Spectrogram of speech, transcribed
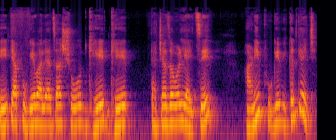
ते त्या फुगेवाल्याचा शोध घेत घेत त्याच्याजवळ यायचे आणि फुगे विकत घ्यायचे.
